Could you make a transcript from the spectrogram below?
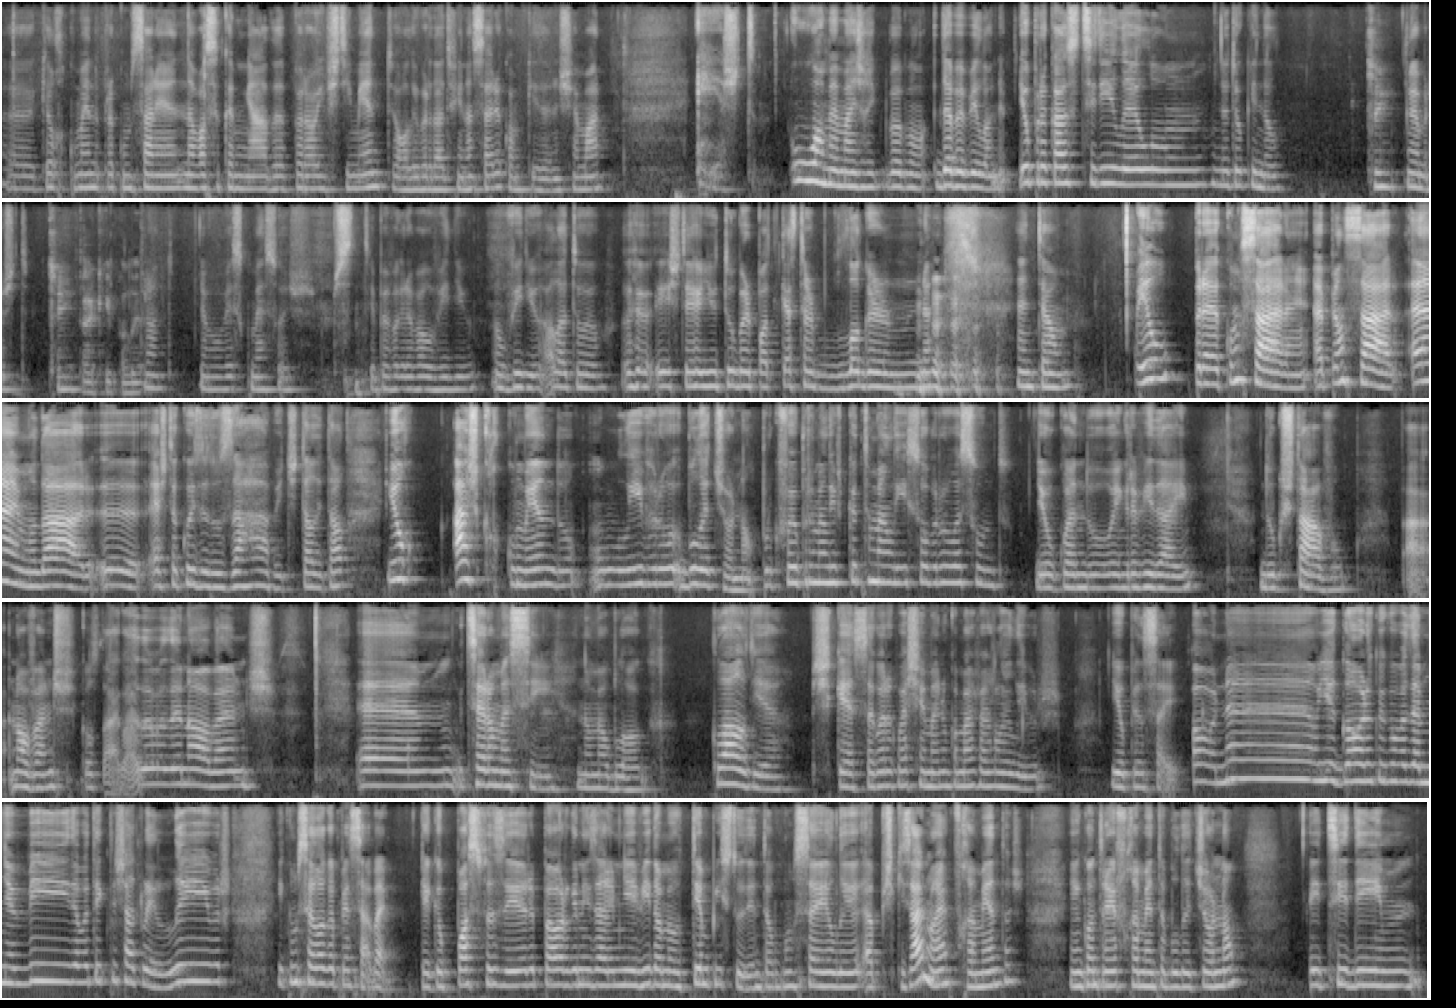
uh, que eu recomendo para começarem na vossa caminhada para o investimento ou a liberdade financeira, como quiserem chamar, é este. O Homem Mais Rico da Babil- da Babilónia. Eu, por acaso, decidi lê-lo hum, no teu Kindle. Sim, Lembras-te? sim, está aqui para ler. Pronto, eu vou ver se começo hoje. Tipo, para gravar o vídeo. O vídeo, ah lá estou eu. Isto é youtuber, podcaster, blogger. não. Então, eu, para começarem a pensar em mudar eh, esta coisa dos hábitos, tal e tal, eu acho que recomendo o livro Bullet Journal, porque foi o primeiro livro que eu também li sobre o assunto. Eu, quando engravidei do Gustavo, há nove anos, que ele está agora a fazer nove anos, Ahm, disseram-me assim no meu blog: Cláudia, esquece, agora que vais ser mãe nunca mais vais ler livros. E eu pensei: oh não, e agora o que é que eu vou fazer à minha vida? Vou ter que deixar de ler livros. E comecei logo a pensar: bem, que é que eu posso fazer para organizar a minha vida, o meu tempo e isso tudo? Então comecei a, ler, a pesquisar, não é? Ferramentas. Encontrei a ferramenta Bullet Journal e decidi hum,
